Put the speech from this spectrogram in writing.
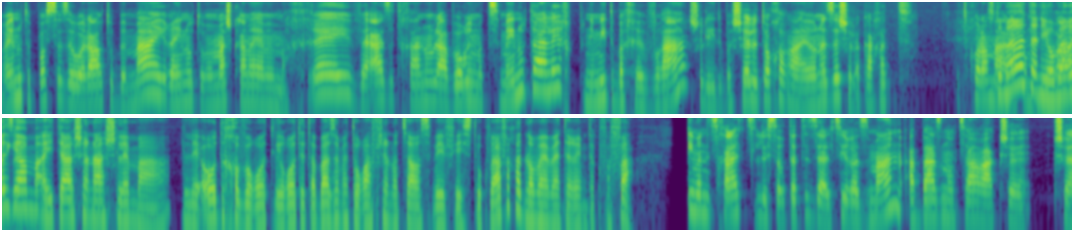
ראינו את הפוסט הזה, הוא העלה אותו במאי, ראינו אותו ממש כמה ימים אחרי, ואז התחלנו לעבור עם עצמנו תהליך פנימית בחברה, של להתבשל לתוך הרעיון הזה של לקחת את כל המהלך זאת המופרע הזה. אומרת, אני אומרת גם, הייתה שנה שלמה לעוד חברות לראות את הבאז המטורף שנוצר סביב פיסטוק, ואף אחד לא באמת הרים את הכפפה. אם אני צריכה לשרטט את זה על ציר הזמן, הבאז נוצר רק כש... כש...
